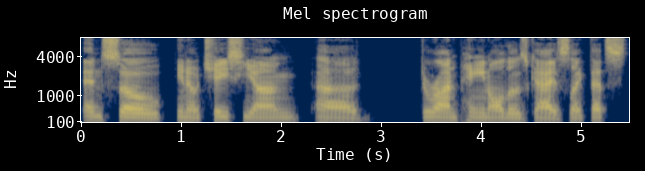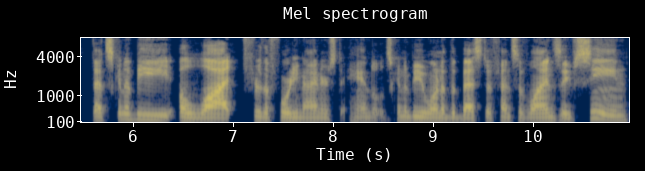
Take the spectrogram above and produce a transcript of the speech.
and so, you know, Chase Young, uh, Daron Payne, all those guys, like that's that's going to be a lot for the 49ers to handle. It's going to be one of the best defensive lines they've seen.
